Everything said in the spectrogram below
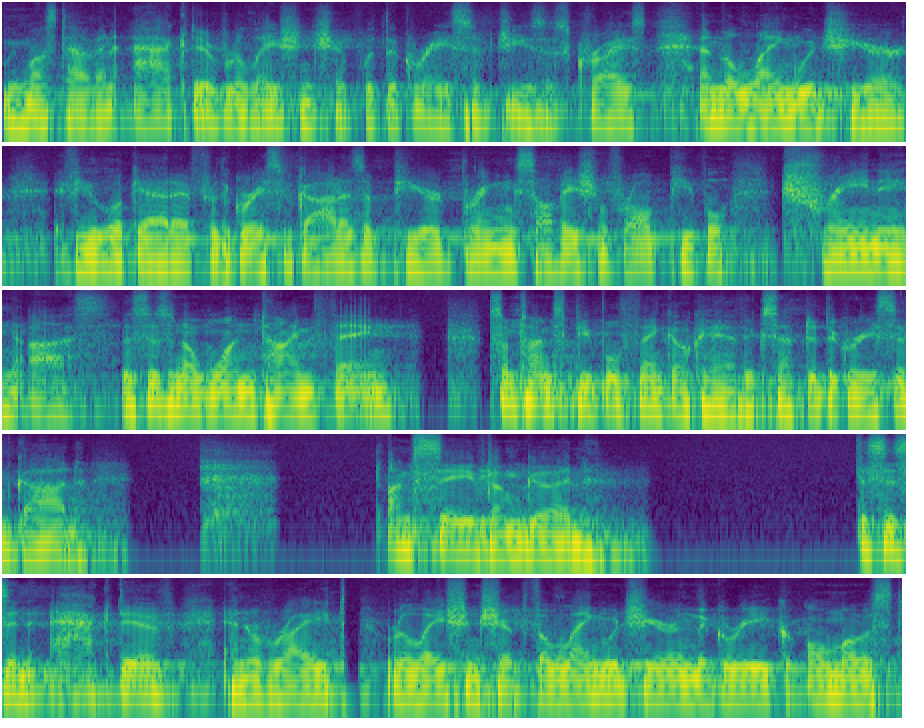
we must have an active relationship with the grace of Jesus Christ. And the language here, if you look at it, for the grace of God has appeared, bringing salvation for all people, training us. This isn't a one time thing. Sometimes people think, okay, I've accepted the grace of God. I'm saved, I'm good. This is an active and right relationship. The language here in the Greek almost,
